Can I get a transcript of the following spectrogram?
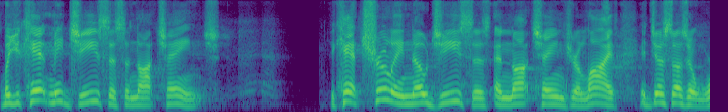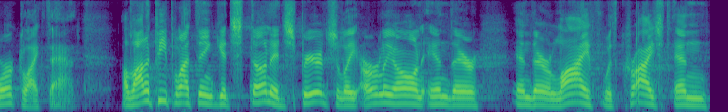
but you can't meet Jesus and not change. You can't truly know Jesus and not change your life. It just doesn't work like that. A lot of people, I think, get stunted spiritually early on in their, in their life with Christ, and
